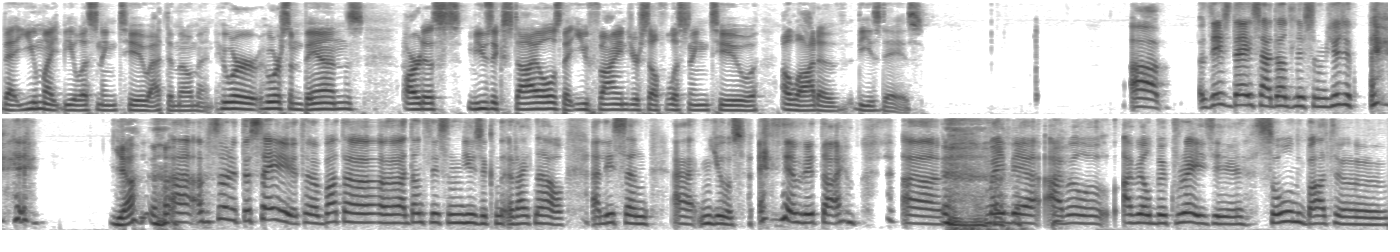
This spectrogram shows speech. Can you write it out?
that you might be listening to at the moment. Who are who are some bands artists, music styles that you find yourself listening to a lot of these days? Uh, these days I don't listen to music. yeah, uh, I'm sorry to say it, uh, but uh, I don't listen to music right now. I listen uh, news every time. Uh, maybe I will I will be crazy soon, but uh,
